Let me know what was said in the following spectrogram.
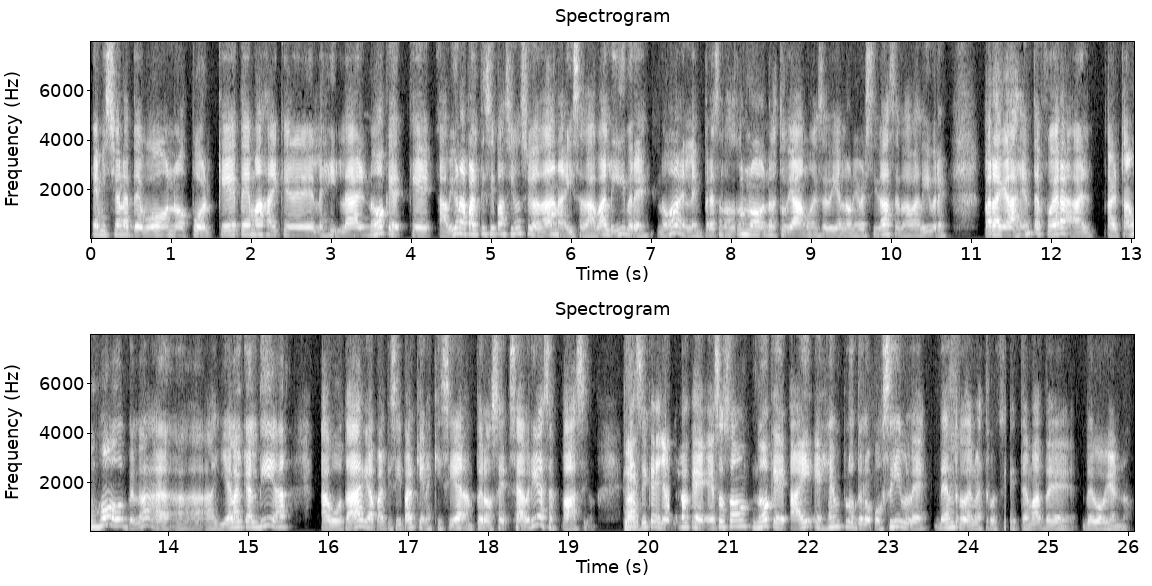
emisiones de bonos, por qué temas hay que legislar, ¿no? Que, que había una participación ciudadana y se daba libre, ¿no? En la empresa, nosotros no, no estudiábamos ese día en la universidad, se daba libre para que la gente fuera al, al town hall, ¿verdad? allí a la alcaldía a votar y a participar quienes quisieran, pero se, se abría ese espacio. Así que yo creo que esos son, ¿no? Que hay ejemplos de lo posible dentro de nuestros sistemas de, de gobierno.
